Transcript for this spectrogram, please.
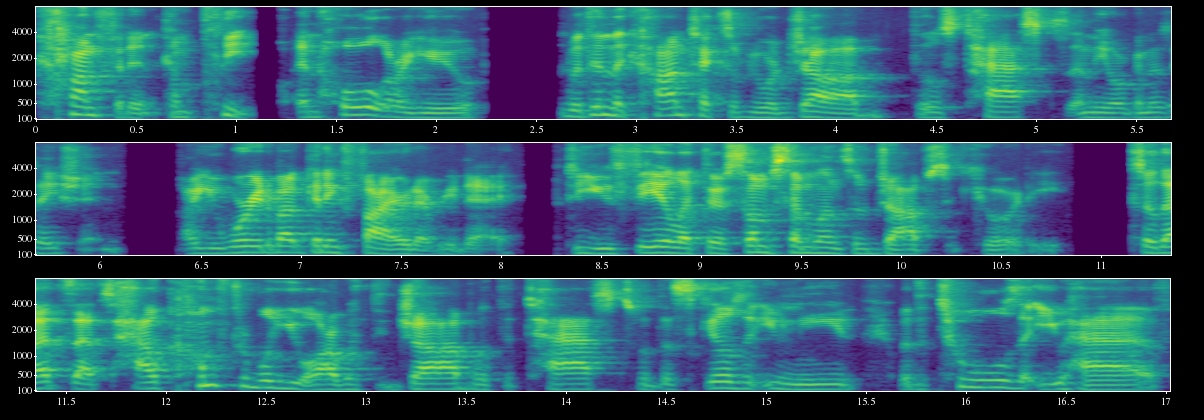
confident, complete, and whole are you within the context of your job, those tasks, and the organization? Are you worried about getting fired every day? Do you feel like there's some semblance of job security? So that's that's how comfortable you are with the job, with the tasks, with the skills that you need, with the tools that you have.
